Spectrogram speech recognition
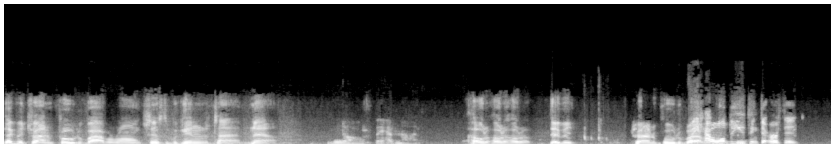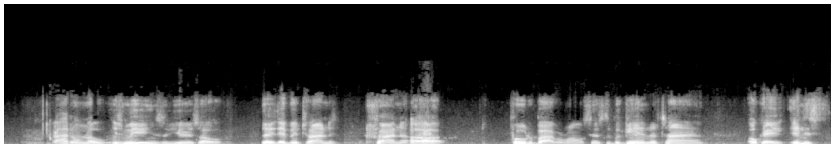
they've been trying to prove the Bible wrong since the beginning of time. Now, No, they have not. hold on, hold on, hold up. They've been trying to prove the Bible. Wait, Bible how wrong old do you think the Earth is? I don't know. It's millions of years old. They they've been trying to trying to Okay. uh prove the Bible wrong since the beginning of time. Okay, and it's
